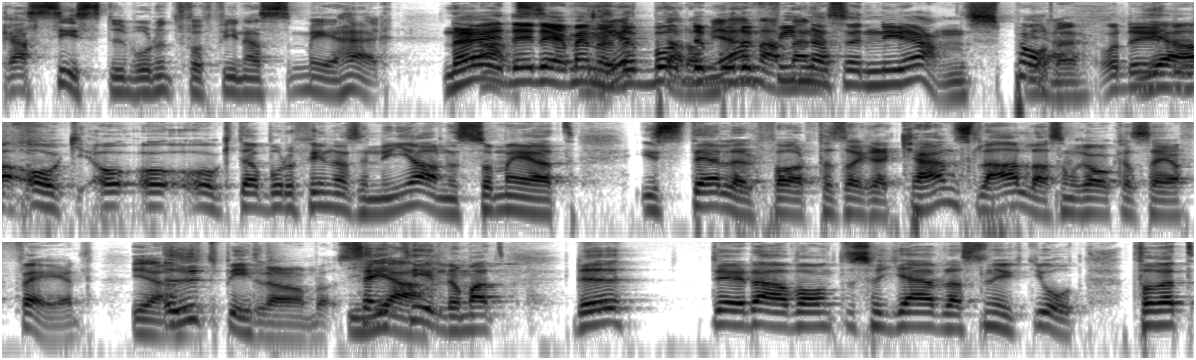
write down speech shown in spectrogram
rasist, du borde inte få finnas med här. Nej, Alls. det är det jag menar. Det, bo, det dem borde gärna, men- finnas en nyans på Ja. det. Och det Ja, och, och, och, och där borde finnas en nyans som är att istället för att försöka cancella alla som råkar säga fel, Ja. utbilda dem då. Säg Ja. till dem att du, det där var inte så jävla snyggt gjort. För att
